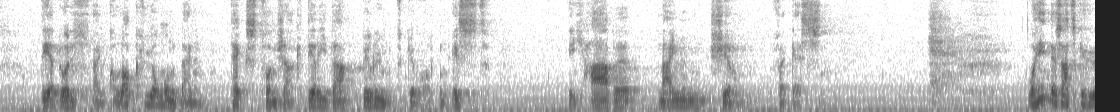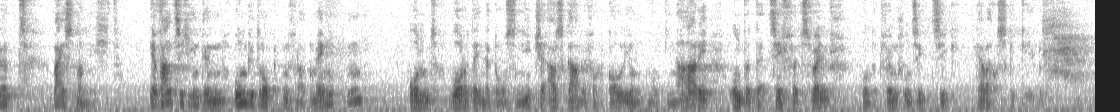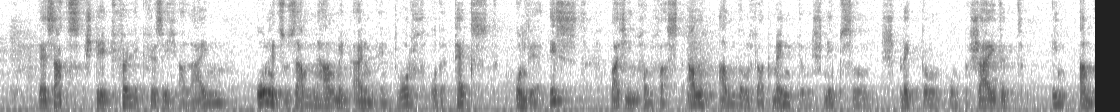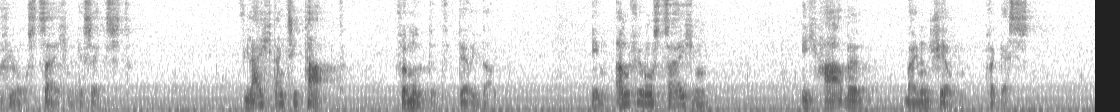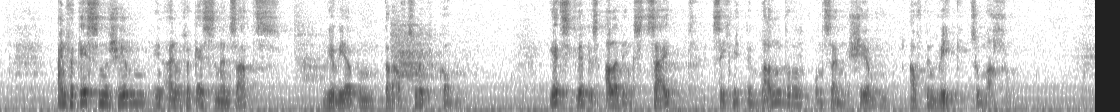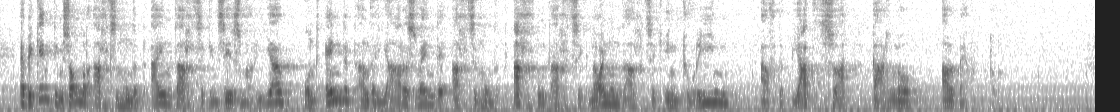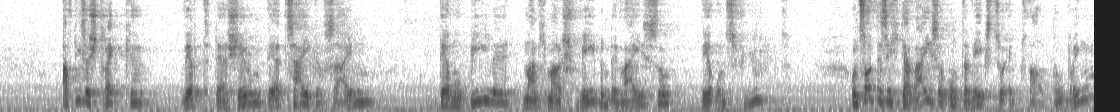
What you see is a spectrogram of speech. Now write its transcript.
der durch ein Kolloquium und einen Text von Jacques Derrida berühmt geworden ist. Ich habe meinen Schirm vergessen. Wohin der Satz gehört, weiß man nicht. Er fand sich in den ungedruckten Fragmenten und wurde in der großen Nietzsche-Ausgabe von Golli und Montinari unter der Ziffer 1275 herausgegeben. Der Satz steht völlig für sich allein ohne Zusammenhang mit einem Entwurf oder Text und er ist, was ihn von fast allen anderen Fragmenten, Schnipseln, Splittern unterscheidet, in Anführungszeichen gesetzt. Vielleicht ein Zitat, vermutet Derrida. In Anführungszeichen, ich habe meinen Schirm vergessen. Ein vergessener Schirm in einem vergessenen Satz, wir werden darauf zurückkommen. Jetzt wird es allerdings Zeit, sich mit dem Wanderer und seinem Schirm auf den Weg zu machen. Er beginnt im Sommer 1881 in Sils Maria und endet an der Jahreswende 1888-89 in Turin auf der Piazza Carlo Alberto. Auf dieser Strecke wird der Schirm der Zeiger sein, der mobile, manchmal schwebende Weiser, der uns führt. Und sollte sich der Weiser unterwegs zur Entfaltung bringen,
